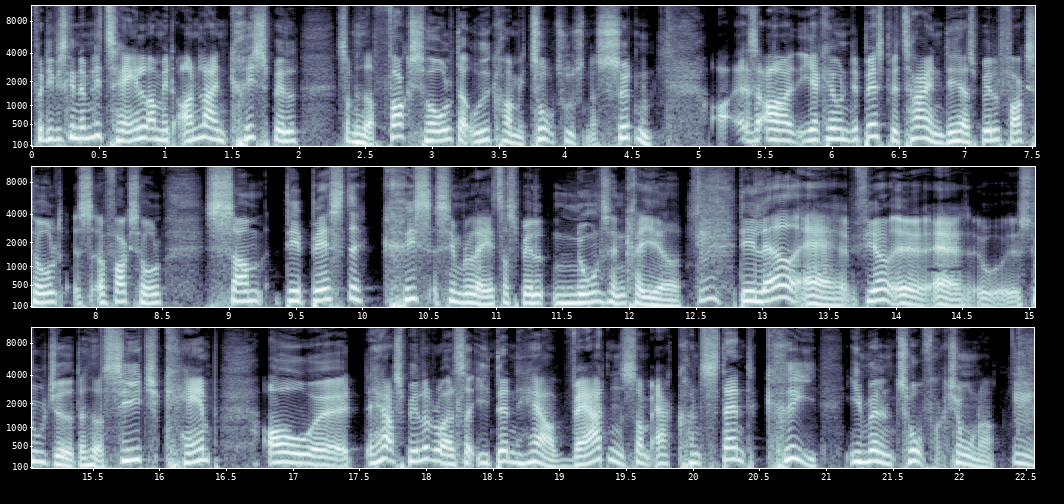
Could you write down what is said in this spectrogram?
Fordi vi skal nemlig tale om et online krigsspil, som hedder Foxhole, der udkom i 2017. Og, altså, og jeg kan jo det bedst betegne det her spil, Foxhole, Foxhole som det bedste krigssimulatorspil nogensinde kreeret. Mm. Det er lavet af, fire, øh, af øh, studiet, der hedder Siege Camp, og øh, her spiller du altså i den her verden, som er konstant krig imellem to fraktioner. Mm.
